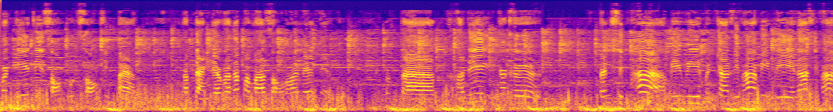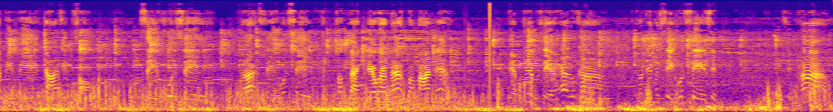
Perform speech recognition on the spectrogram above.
เมื่อกี้ที่สองคูณสองสิบแปดตำแหน่งเดียวกันนะประมาณสองร้อยเมตรเนี่ยแต่อันนี้ก็คือเป็น 15 BV เหมือนกัน 15 BV นะ 15 BV กลาง 12 4คูณ4นะ4คูณ4ตำแหน่งเดียวกันนะประมาณเนี้ยเปรียบเทียบเสียงให้ลูกค้าตัวนี้เป็น4คูณ4 10 15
